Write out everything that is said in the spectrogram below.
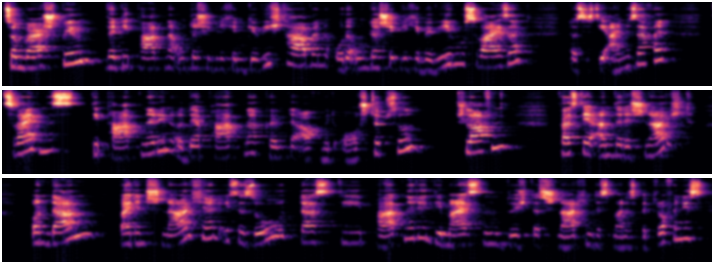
Zum Beispiel, wenn die Partner unterschiedlichen Gewicht haben oder unterschiedliche Bewegungsweise. Das ist die eine Sache. Zweitens, die Partnerin oder der Partner könnte auch mit Ohrstöpsel schlafen, falls der andere schnarcht. Und dann bei den Schnarchern ist es so, dass die Partnerin, die meisten durch das Schnarchen des Mannes betroffen ist,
